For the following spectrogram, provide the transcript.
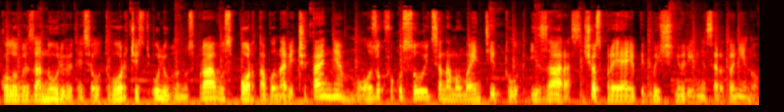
коли ви занурюєтеся у творчість, улюблену справу, спорт або навіть читання, мозок фокусується на моменті тут і зараз, що сприяє підвищенню рівня серотоніну.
